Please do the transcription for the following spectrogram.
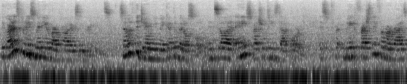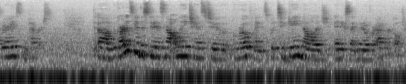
The gardens produce many of our products and ingredients. Some of the jam we make at the middle school and sell at nhspecialties.org is made freshly from our raspberries and peppers. Um, the gardens give the students not only a chance to grow plants, but to gain knowledge and excitement over agriculture.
